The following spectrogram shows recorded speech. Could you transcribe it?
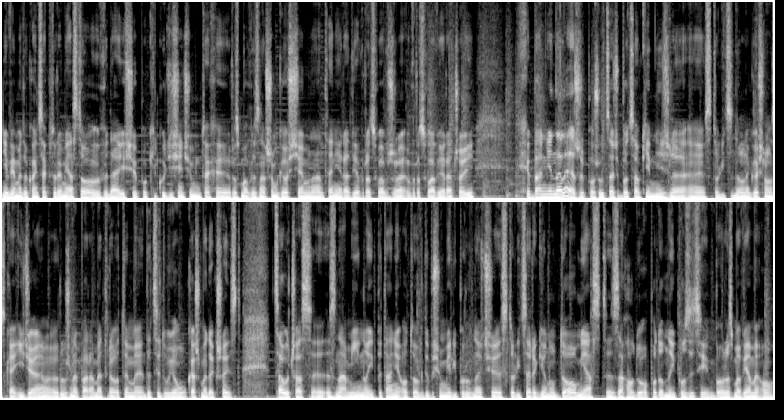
Nie wiemy do końca, które miasto. Wydaje się po kilkudziesięciu minutach rozmowy z naszym gościem na antenie Radia Wrocław, że Wrocławia raczej chyba nie należy porzucać, bo całkiem nieźle e, stolicy Dolnego Śląska idzie. Różne parametry o tym e, decydują. Łukasz Medekrze jest cały czas e, z nami. No i pytanie o to, gdybyśmy mieli porównać stolicę regionu do miast zachodu o podobnej pozycji, bo rozmawiamy o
